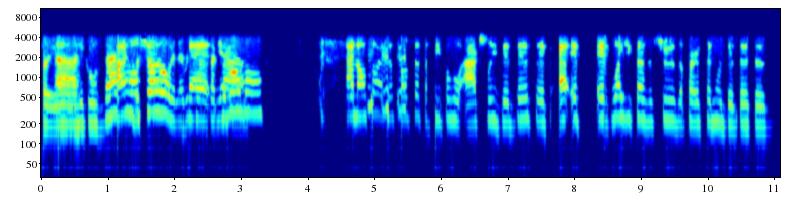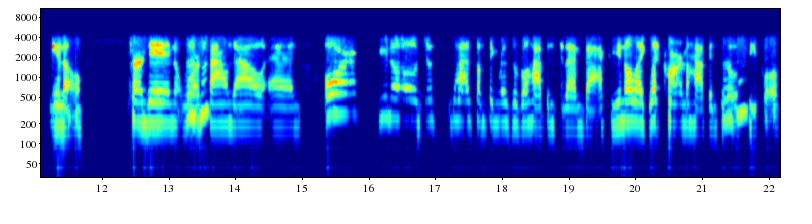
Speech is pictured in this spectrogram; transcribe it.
crazy. uh, he goes back I to the show and everything's that- back yeah. to normal. And also, I just hope that the people who actually did this, if if if what he says is true, the person who did this is, you know, turned in or Mhm. found out, and or you know, just has something miserable happen to them back. You know, like let karma happen to those Mhm. people.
